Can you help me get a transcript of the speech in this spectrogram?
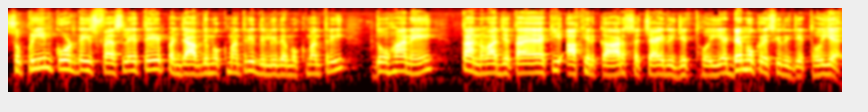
ਸੁਪਰੀਮ ਕੋਰਟ ਦੇ ਇਸ ਫੈਸਲੇ ਤੇ ਪੰਜਾਬ ਦੇ ਮੁੱਖ ਮੰਤਰੀ, ਦਿੱਲੀ ਦੇ ਮੁੱਖ ਮੰਤਰੀ ਦੋਹਾਂ ਨੇ ਧੰਨਵਾਦ ਜਤਾਇਆ ਕਿ ਆਖਿਰਕਾਰ ਸੱਚਾਈ ਦੀ ਜਿੱਤ ਹੋਈ ਹੈ, ਡੈਮੋਕ੍ਰੇਸੀ ਦੀ ਜਿੱਤ ਹੋਈ ਹੈ।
